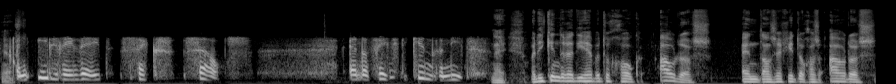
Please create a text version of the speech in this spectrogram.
En iedereen weet, seks zelfs. En dat weten die kinderen niet. Nee, maar die kinderen die hebben toch ook ouders? En dan zeg je toch als ouders,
